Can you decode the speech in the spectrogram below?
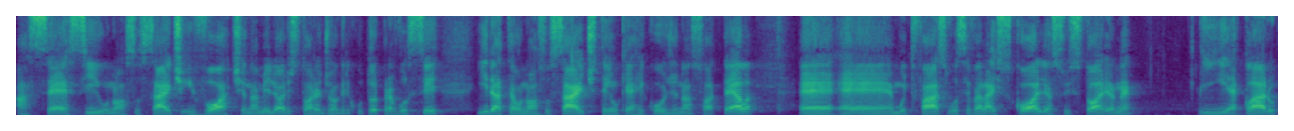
acesse o nosso site e vote na melhor história de um agricultor. Para você ir até o nosso site, tem o QR Code na sua tela. É, é muito fácil, você vai lá, escolhe a sua história, né? E é claro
